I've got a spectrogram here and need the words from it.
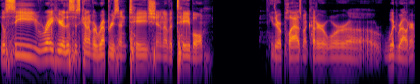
You'll see right here, this is kind of a representation of a table, either a plasma cutter or a wood router.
